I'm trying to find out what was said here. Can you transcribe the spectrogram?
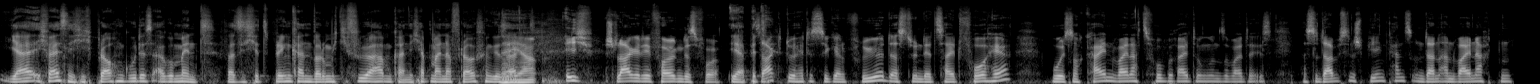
Ja, ich weiß nicht. Ich brauche ein gutes Argument, was ich jetzt bringen kann, warum ich die früher haben kann. Ich habe meiner Frau schon gesagt, Naja, Ich schlage dir folgendes vor. Ja, bitte. Sag, du hättest sie gern früher, dass du in der Zeit vorher, wo jetzt noch keine Weihnachtsvorbereitung und so weiter ist, dass du da ein bisschen spielen kannst und dann an Weihnachten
